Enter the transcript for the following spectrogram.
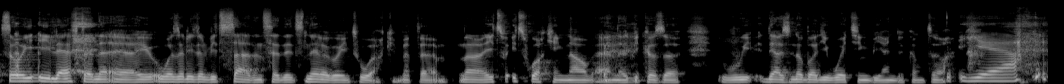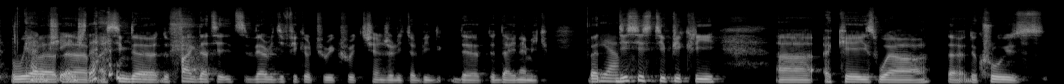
so he, he, left and uh, he was a little bit sad and said it's never going to work. But um, no, it's it's working now, and uh, because uh, we there's nobody waiting behind the counter. Yeah, we of uh, I think the the fact that it's very difficult to recruit change a little bit the the dynamic. But yeah. this is typically. Uh, a case where the, the, crew is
